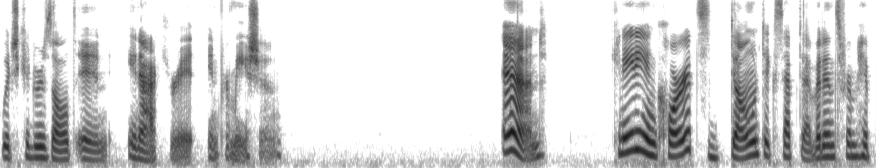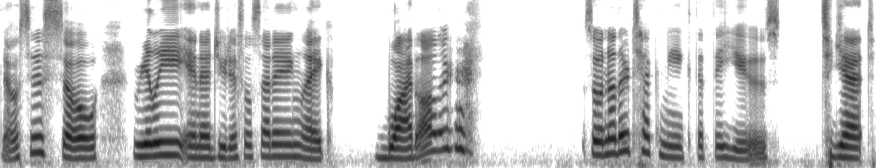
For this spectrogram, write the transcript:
which could result in inaccurate information. And Canadian courts don't accept evidence from hypnosis, so really in a judicial setting, like, why bother? so, another technique that they use to get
